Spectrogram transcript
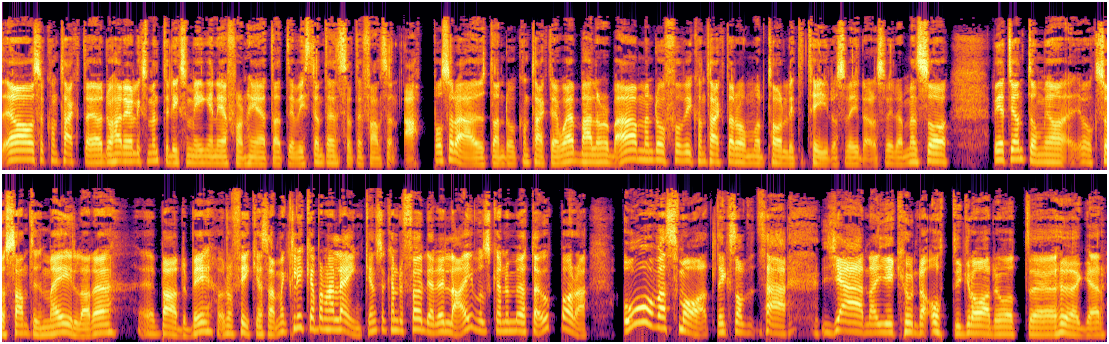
ja så kontaktade jag, då hade jag liksom inte liksom ingen erfarenhet att jag visste inte ens att det fanns en app och sådär. Utan då kontaktade jag webbhallen och bara, ah, men då får vi kontakta dem och ta lite tid och så vidare. och så vidare. Men så vet jag inte om jag också samtidigt mejlade eh, Budbee och då fick jag så här, men klicka på den här länken så kan du följa det live och så kan du möta upp bara. Åh vad smart! Liksom så här, hjärnan gick 180 grader åt eh, höger.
